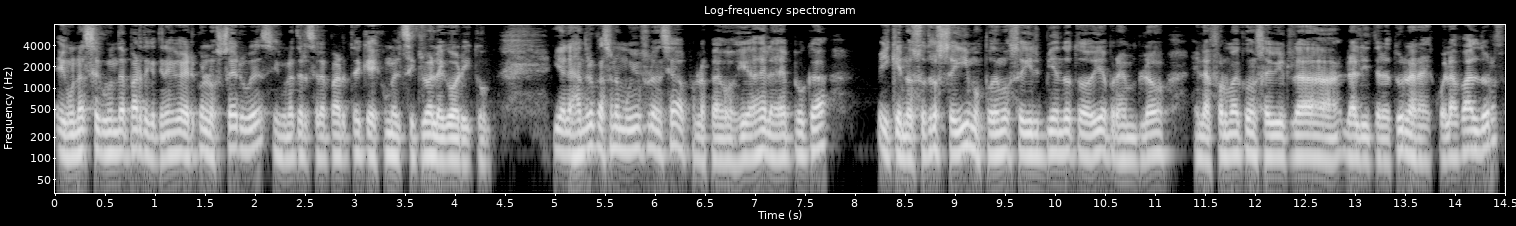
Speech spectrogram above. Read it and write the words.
en una segunda parte que tiene que ver con los héroes, y en una tercera parte que es como el ciclo alegórico. Y Alejandro Casona muy influenciado por las pedagogías de la época y que nosotros seguimos, podemos seguir viendo todavía, por ejemplo, en la forma de concebir la, la literatura en las escuelas Waldorf,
